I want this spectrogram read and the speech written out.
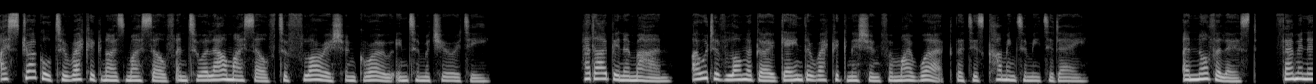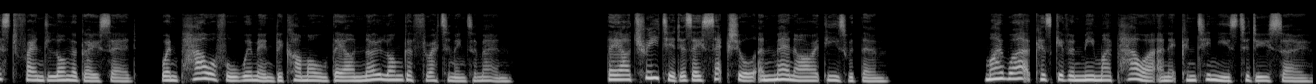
I struggled to recognize myself and to allow myself to flourish and grow into maturity. Had I been a man, I would have long ago gained the recognition for my work that is coming to me today. A novelist, feminist friend long ago said, when powerful women become old, they are no longer threatening to men. They are treated as asexual and men are at ease with them. My work has given me my power and it continues to do so.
